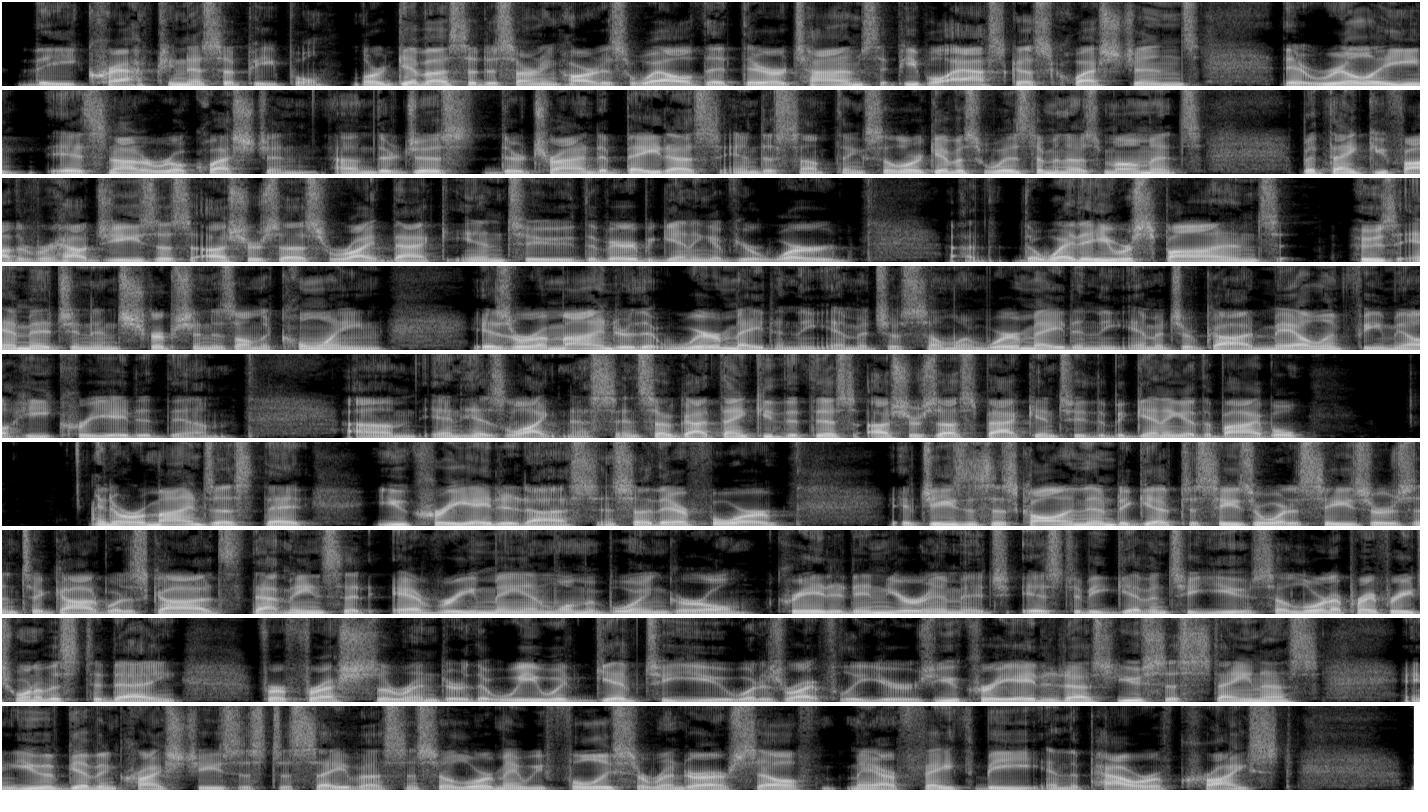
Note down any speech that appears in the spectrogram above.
the craftiness of people. Lord, give us a discerning heart as well, that there are times that people ask us questions that really it's not a real question. Um, they're just, they're trying to bait us into something. So, Lord, give us wisdom in those moments but thank you, Father, for how Jesus ushers us right back into the very beginning of your word. Uh, the way that he responds, whose image and inscription is on the coin, is a reminder that we're made in the image of someone. We're made in the image of God, male and female. He created them. Um, in his likeness. And so, God, thank you that this ushers us back into the beginning of the Bible. And it reminds us that you created us. And so, therefore, if Jesus is calling them to give to Caesar what is Caesar's and to God what is God's, that means that every man, woman, boy, and girl created in your image is to be given to you. So, Lord, I pray for each one of us today for fresh surrender, that we would give to you what is rightfully yours. You created us, you sustain us, and you have given Christ Jesus to save us. And so, Lord, may we fully surrender ourselves. May our faith be in the power of Christ.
